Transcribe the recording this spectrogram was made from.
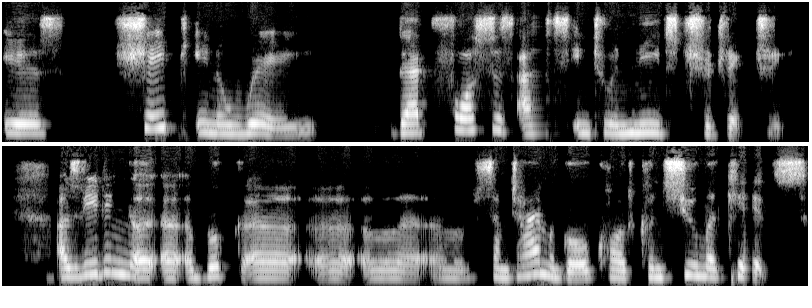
is shaped in a way that forces us into a needs trajectory I was reading a, a, a book uh, uh, uh, some time ago called Consumer Kids.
